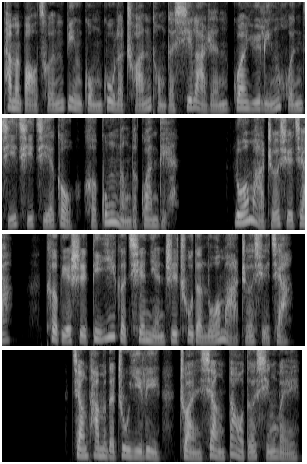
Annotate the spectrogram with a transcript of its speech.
他们保存并巩固了传统的希腊人关于灵魂及其结构和功能的观点。罗马哲学家，特别是第一个千年之初的罗马哲学家，将他们的注意力转向道德行为、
